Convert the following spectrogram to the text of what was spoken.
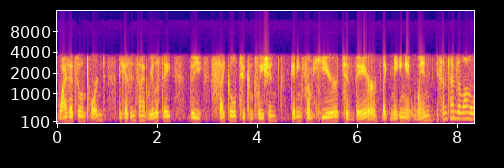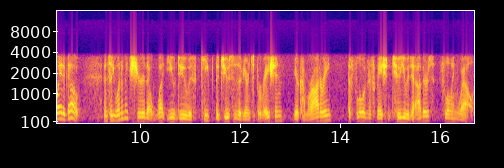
Why is that so important? Because inside real estate, the cycle to completion, getting from here to there, like making it win, is sometimes a long way to go. And so you want to make sure that what you do is keep the juices of your inspiration, your camaraderie, the flow of information to you and to others flowing well.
